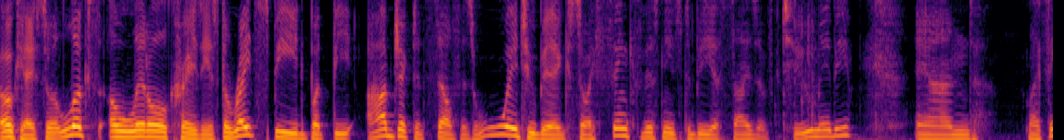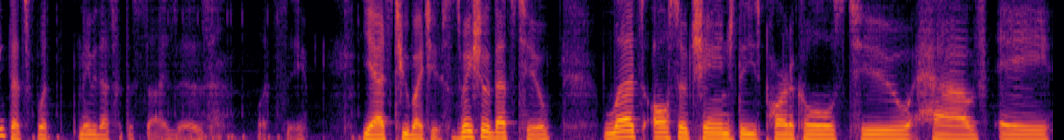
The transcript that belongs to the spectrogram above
okay, so it looks a little crazy. It's the right speed, but the object itself is way too big. So I think this needs to be a size of two, maybe. And I think that's what, maybe that's what the size is. Let's see. Yeah, it's two by two. So let's make sure that that's two. Let's also change these particles to have a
